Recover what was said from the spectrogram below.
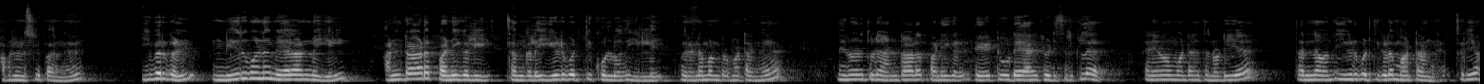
அப்படின்னு சொல்லி பாருங்கள் இவர்கள் நிறுவன மேலாண்மையில் அன்றாட பணிகளில் தங்களை ஈடுபடுத்தி கொள்வது இல்லை. இவர் என்ன பண்ணுற மாட்டாங்க? நிறுவனத்துடைய அன்றாட பணிகள் டே டு டே ஆக்டிவிட்டிஸ் இருக்குல்ல அதை மாட்டாங்க தன்னுடைய தன்னை வந்து ஈடுபடுத்திக்கிட மாட்டாங்க சரியா?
